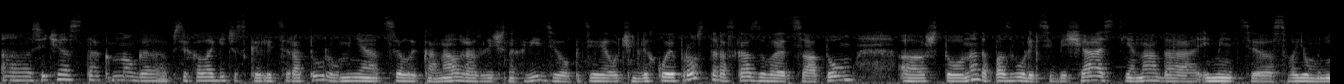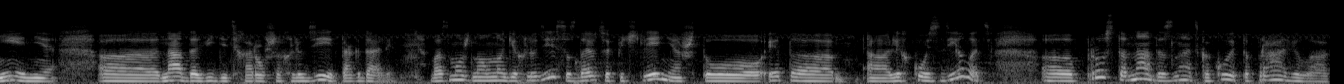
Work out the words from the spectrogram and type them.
А, Сейчас так много психологической литературы, у меня целый канал различных видео, где очень легко и просто рассказывается о том, а, что надо позволить себе счастье, надо иметь свое мнение, а, надо видеть хороших людей и так далее. Возможно, у многих людей создается впечатление, что это легко сделать, просто надо знать какое-то правило,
